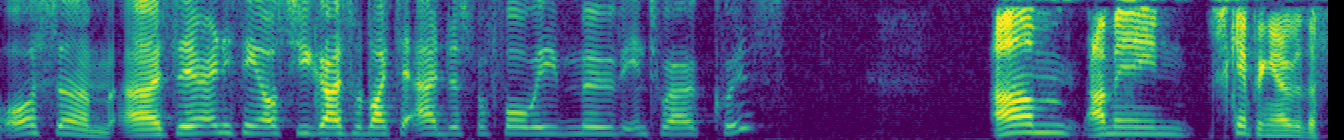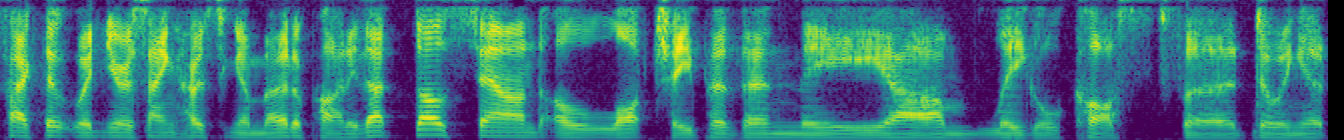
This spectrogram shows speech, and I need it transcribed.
Awesome. Uh, is there anything else you guys would like to add just before we move into our quiz? Um, I mean, skipping over the fact that when you're saying hosting a murder party, that does sound a lot cheaper than the um, legal costs for doing it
